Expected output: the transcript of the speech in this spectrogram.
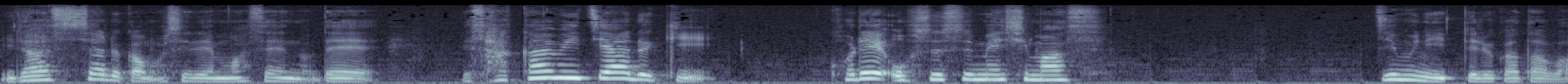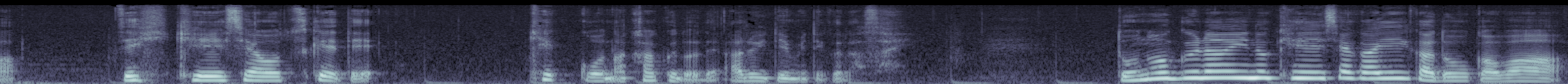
いらっしゃるかもしれませんので坂道歩きこれおすすめします。ジムに行ってる方は是非傾斜をつけて結構な角度で歩いてみてください。どのぐらいの傾斜がいいかどうかは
